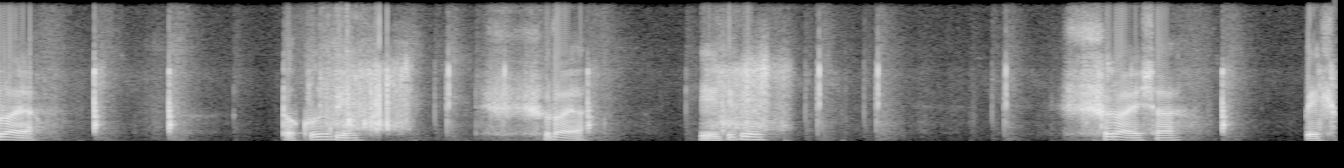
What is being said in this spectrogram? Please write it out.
Buraya. 9000 şuraya. 7000 şuraya ise 5000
